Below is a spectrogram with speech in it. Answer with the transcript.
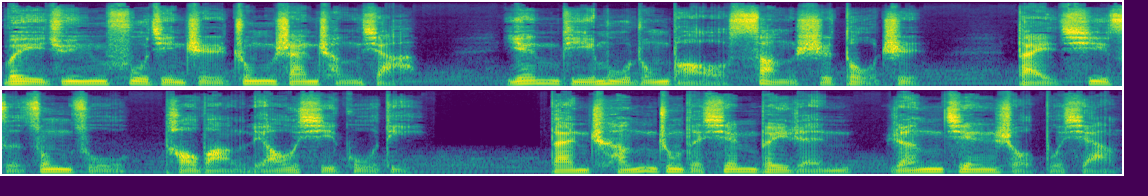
魏军附近至中山城下，燕帝慕容宝丧失斗志，带妻子宗族逃往辽西故地，但城中的鲜卑人仍坚守不降。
